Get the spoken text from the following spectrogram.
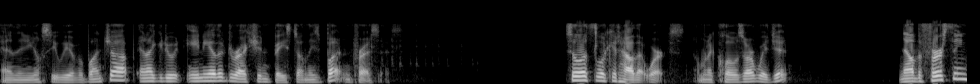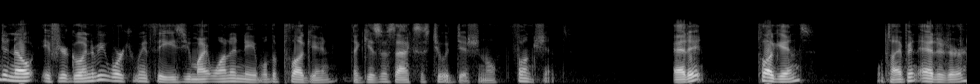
and then you'll see we have a bunch up, and I could do it any other direction based on these button presses. So let's look at how that works. I'm going to close our widget. Now the first thing to note, if you're going to be working with these, you might want to enable the plugin that gives us access to additional functions. Edit, plugins, we'll type in editor,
